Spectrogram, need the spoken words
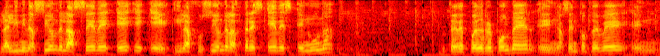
la eliminación de la CDEE e e y la fusión de las tres EDES en una? Ustedes pueden responder en Acento TV, en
